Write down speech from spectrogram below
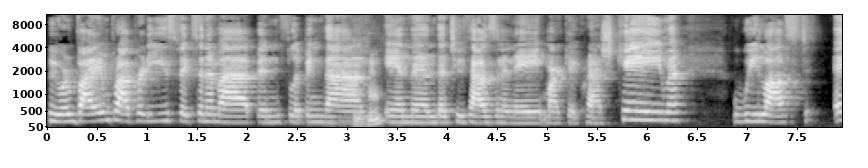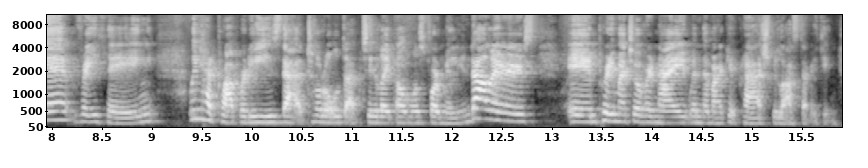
We were buying properties, fixing them up, and flipping them. Mm-hmm. And then the 2008 market crash came. We lost everything. We had properties that totaled up to like almost $4 million. And pretty much overnight, when the market crashed, we lost everything.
